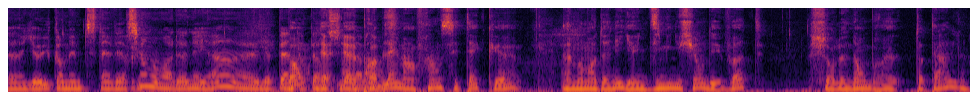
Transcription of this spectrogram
euh, il y a eu comme une petite inversion à un moment donné. Hein, euh, le Pen a perdu le, son le avance. problème en France, c'était que à un moment donné, il y a une diminution des votes sur le nombre total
